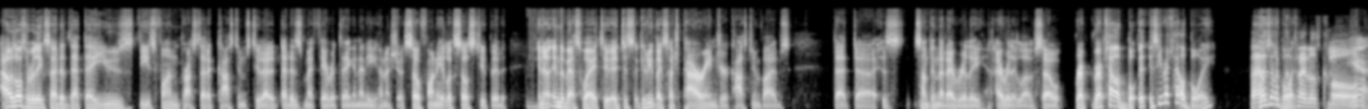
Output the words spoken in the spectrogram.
I was also really excited that they use these fun prosthetic costumes too. That that is my favorite thing. And then he kind of showed it's so funny. It looks so stupid in a, in the best way too. It just it gives me like such Power Ranger costume vibes. That uh, is something that I really I really love. So Rep- reptile boy is he reptile boy? That How is is it a what boy? the title's called. Yeah.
